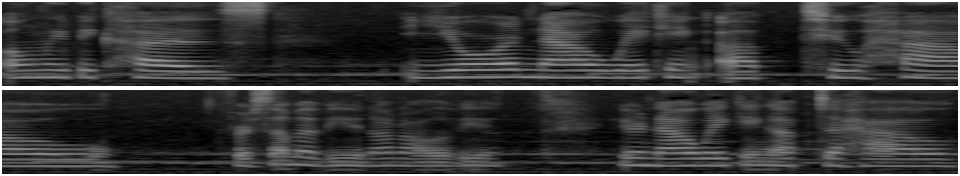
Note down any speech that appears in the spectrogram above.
only because you're now waking up to how, for some of you, not all of you, you're now waking up to how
